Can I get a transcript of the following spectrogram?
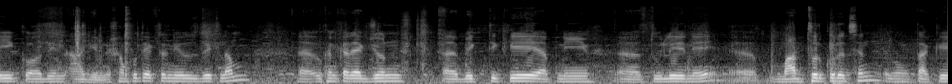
এই কদিন আগে মানে সম্প্রতি একটা নিউজ দেখলাম ওখানকার একজন ব্যক্তিকে আপনি তুলে এনে মারধর করেছেন এবং তাকে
